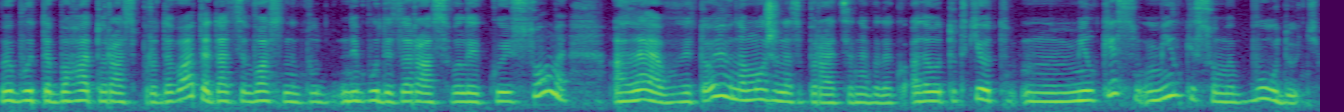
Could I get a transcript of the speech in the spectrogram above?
ви будете багато раз продавати, да, це у вас не бу- не буде зараз великої суми, але в ітогі вона може назбиратися невелику. Але от такі от мілкі, мілкі суми будуть.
